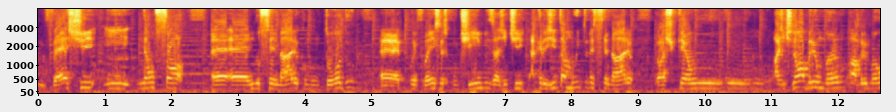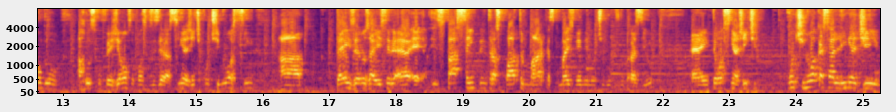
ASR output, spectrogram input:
investe e não só é, é, no cenário como um todo, é, com influências, com times. A gente acredita muito nesse cenário. Eu acho que é um, um, a gente não abriu mão, abriu mão do arroz com feijão, se eu posso dizer assim. A gente continua assim há 10 anos aí, é, é, está sempre entre as quatro marcas que mais vendem notebooks no Brasil. É, então, assim, a gente continua com essa linha de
